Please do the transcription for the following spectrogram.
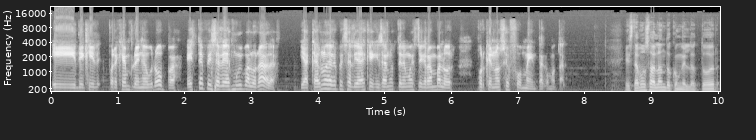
de que, por ejemplo, en Europa, esta especialidad es muy valorada y acá una de las especialidades que quizás no tenemos este gran valor porque no se fomenta como tal. Estamos hablando con el doctor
